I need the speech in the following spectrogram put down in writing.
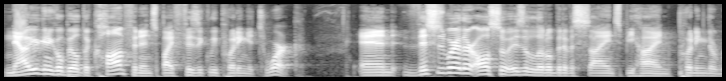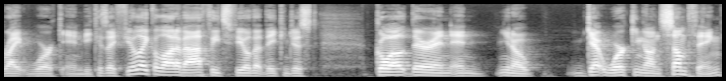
Now you're going to go build the confidence by physically putting it to work. And this is where there also is a little bit of a science behind putting the right work in because I feel like a lot of athletes feel that they can just go out there and and you know get working on something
